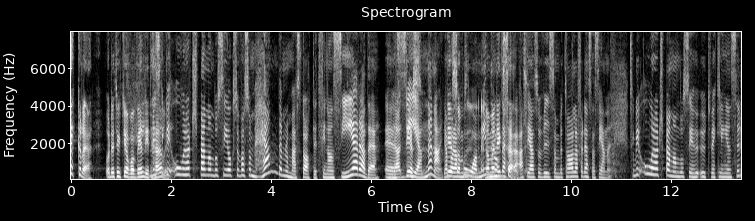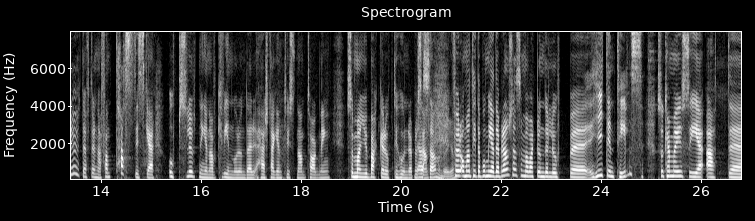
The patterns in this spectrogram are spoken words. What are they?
räcker det! Och det tyckte jag var väldigt Det ska härligt. bli oerhört spännande att se också vad som händer med de här statligt finansierade eh, Ja, scenerna. Jag bara som- påminner ja, om detta, exakt. att det är alltså vi som betalar för dessa scener. Det ska bli oerhört spännande att se hur utvecklingen ser ut efter den här fantastiska uppslutningen av kvinnor under hashtaggen tystnadtagning, som man ju backar upp till 100 Ja, procent. sannerligen. för om man tittar på mediebranschen som har varit under lupp eh, hittills så kan man ju se att eh,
